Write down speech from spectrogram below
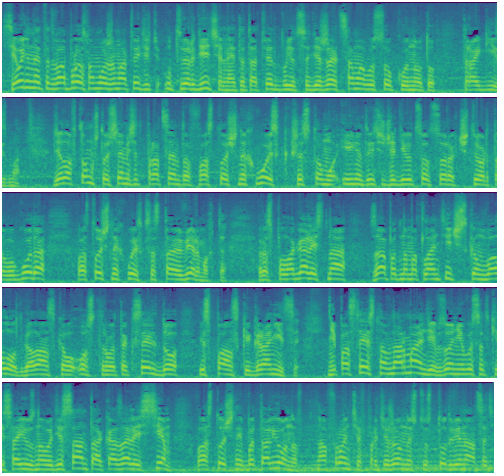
Сегодня на этот вопрос мы можем ответить утвердительно. Этот ответ будет содержать самую высокую ноту трагизма. Дело в том, что 70% восточных войск к 6 июня 1944 года, восточных войск в составе вермахта, располагались на западном Атлантическом валу от голландского острова Тексель до испанской границы. Непосредственно в Нормандии в зоне высадки союзного десанта оказались 7 восточных батальонов. На фронте фронте в протяженностью 112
